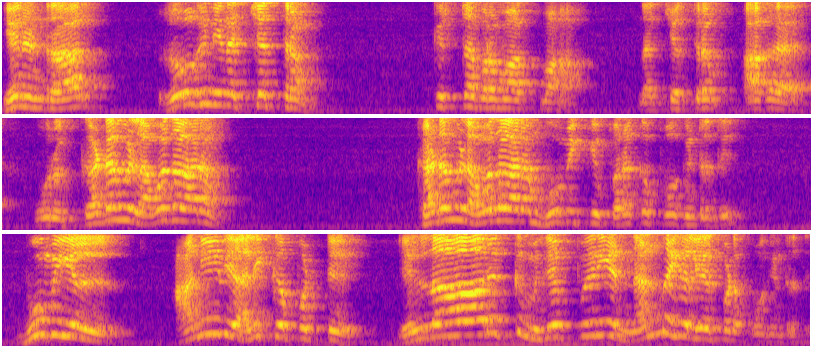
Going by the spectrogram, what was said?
ஏனென்றால் ரோஹிணி நட்சத்திரம் கிருஷ்ண பரமாத்மா நட்சத்திரம் ஆக ஒரு கடவுள் அவதாரம் கடவுள் அவதாரம் பூமிக்கு பிறக்கப் போகின்றது. பூமியில் அநீதி அளிக்கப்பட்டு எல்லாருக்கும் மிகப்பெரிய நன்மைகள் ஏற்பட போகின்றது.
